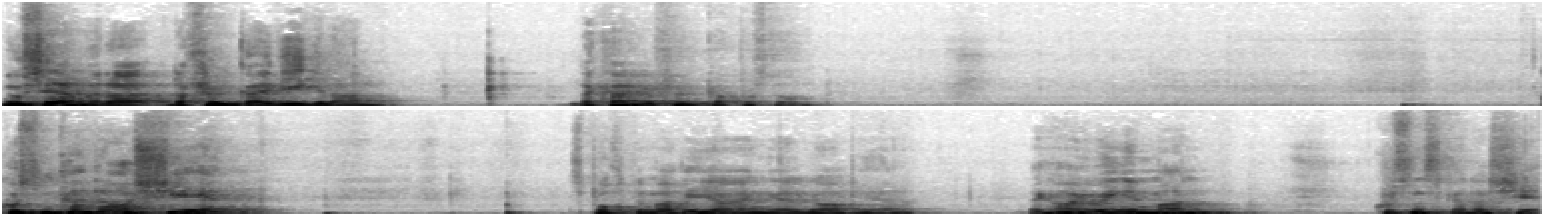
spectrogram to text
Nå ser vi det, det funker i Vigeland. Det kan jo funke på Stord. Hvordan kan det skje? spurte Maria Engel Gabriel. Jeg har jo ingen mann. Hvordan skal det skje?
